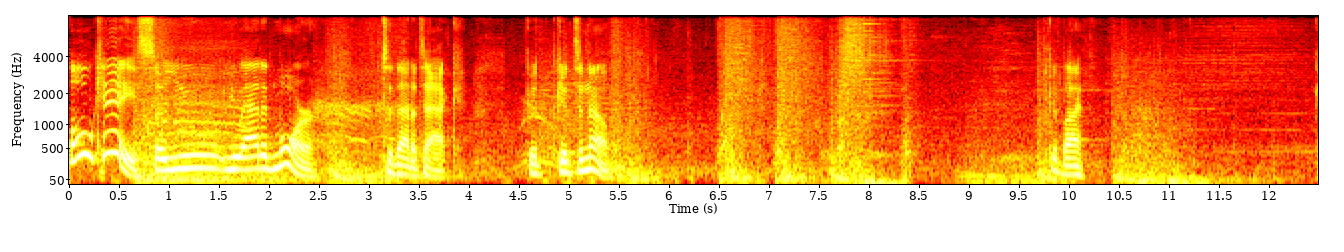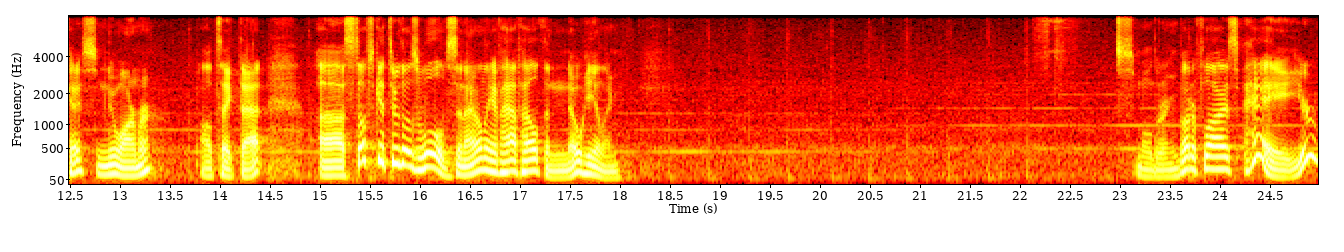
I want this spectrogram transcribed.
Okay, so you you added more to that attack. Good good to know. Goodbye. Okay, some new armor. I'll take that. Uh, to get through those wolves, and I only have half health and no healing. Smoldering butterflies. Hey, you're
